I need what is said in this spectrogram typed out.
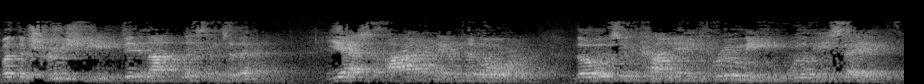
but the true sheep did not listen to them. Yes, I am the door. Those who come in through me will be saved.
